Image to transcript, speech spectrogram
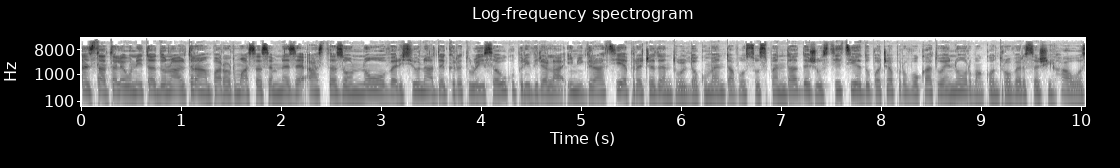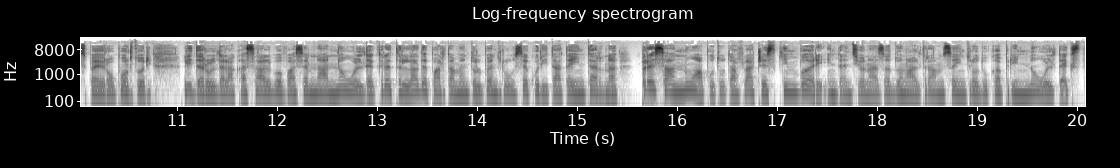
În Statele Unite, Donald Trump ar urma să semneze astăzi o nouă versiune a decretului său cu privire la imigrație. Precedentul document a fost suspendat de justiție după ce a provocat o enormă controversă și haos pe aeroporturi. Liderul de la Casa Albă va semna noul decret la Departamentul pentru Securitate Internă. Presa nu a putut afla ce schimbări intenționează Donald Trump să introducă prin noul text.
